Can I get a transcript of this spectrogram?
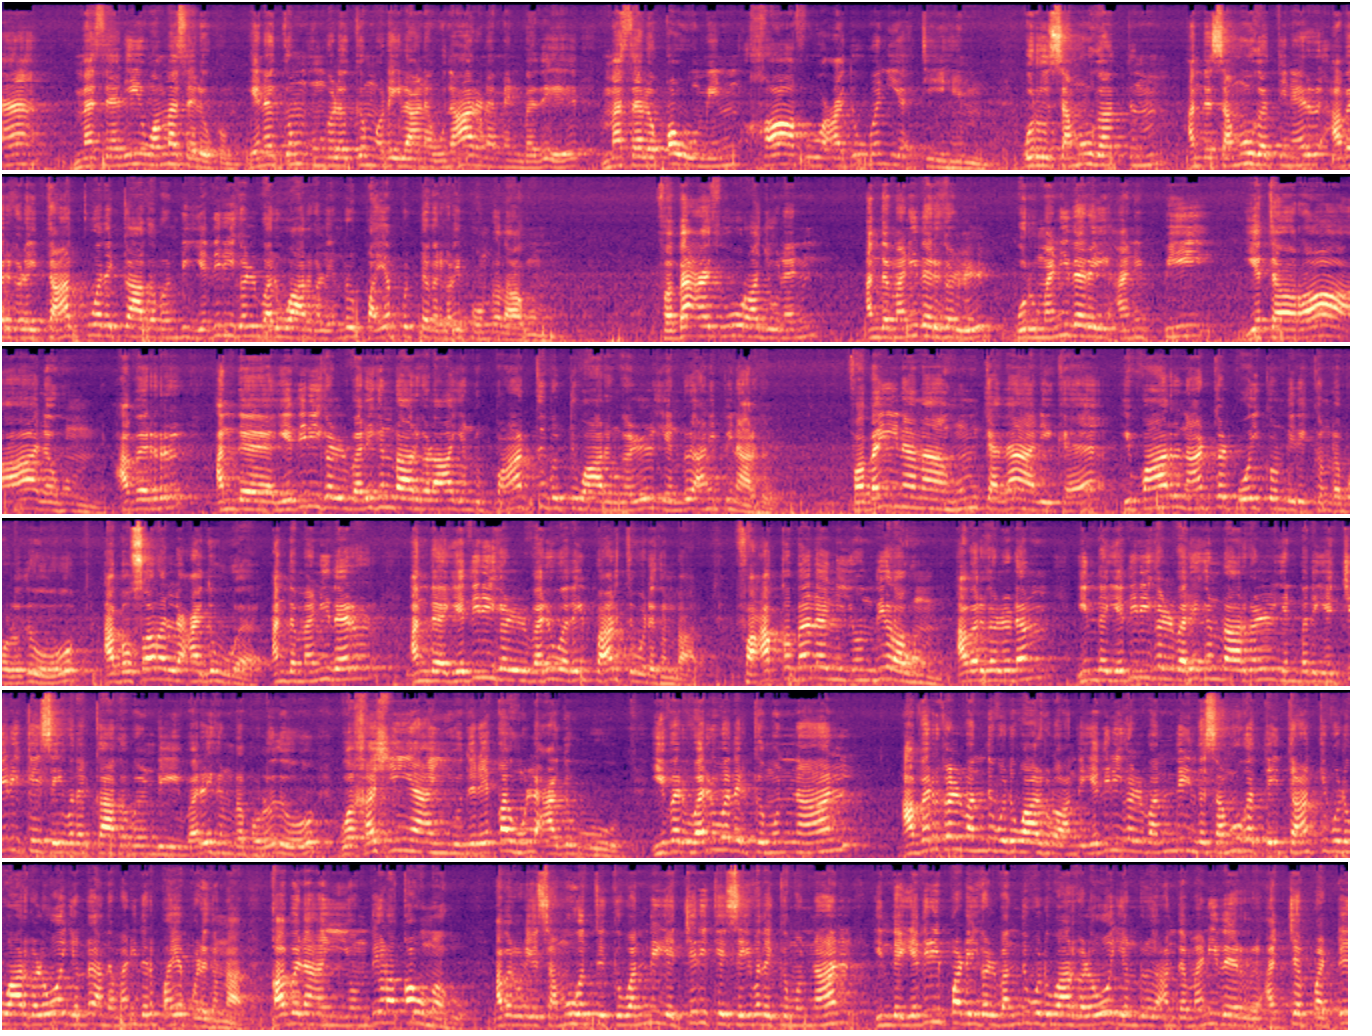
மசலி ஒமசலுக்கும் எனக்கும் உங்களுக்கும் இடையிலான உதாரணம் என்பது மசலு கௌமின் ஹாஃபு அதுவன் யத்தீஹிம் ஒரு சமூகத்தின் அந்த சமூகத்தினர் அவர்களை தாக்குவதற்காக வேண்டி எதிரிகள் வருவார்கள் என்று பயப்பட்டவர்களை போன்றதாகும். ரஜுலன் அந்த மனிதர்கள் ஒரு மனிதரை அனுப்பி அவர் அந்த எதிரிகள் வருகின்றார்களா என்று பார்த்து விட்டு வாருங்கள் என்று அனுப்பினார்கள். ஃபபைனமாகும் கதாலிக இவ்வாறு நாட்கள் போய்கொண்டிருக்கின்ற பொழுது அபொசரல் அதுவ அந்த மனிதர் அந்த எதிரிகள் வருவதை பார்த்து விடுகின்றார். ஃபஅக்பலலியுந்திரஹும் அவர்களிடம் இந்த எதிரிகள் வருகின்றார்கள் என்பதை எச்சரிக்கை செய்வதற்காக வேண்டி வருகின்ற பொழுது அதுவு இவர் வருவதற்கு முன்னால் அவர்கள் வந்து விடுவார்களோ அந்த எதிரிகள் வந்து இந்த சமூகத்தை தாக்கி விடுவார்களோ என்று அந்த மனிதர் பயப்படுகின்றார். கபல ஐயும் திறக்கவும் அவருடைய சமூகத்துக்கு வந்து எச்சரிக்கை செய்வதற்கு முன்னால் இந்த எதிரி படைகள் வந்து விடுவார்களோ என்று அந்த மனிதர் அச்சப்பட்டு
